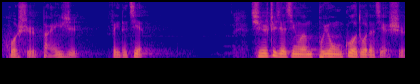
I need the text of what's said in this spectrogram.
或是白日飞的箭。”其实这节经文不用过多的解释，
